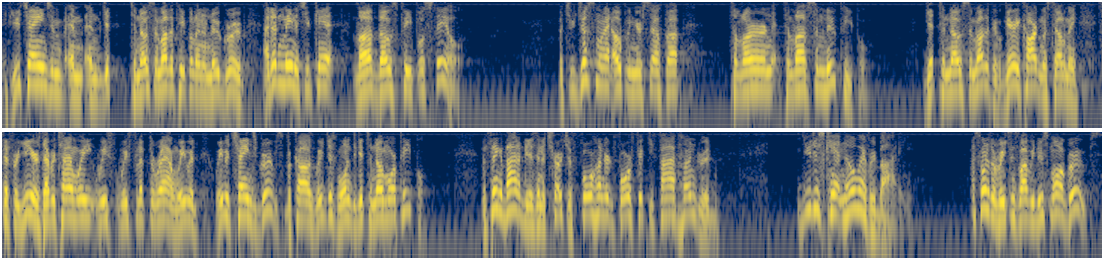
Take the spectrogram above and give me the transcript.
If you change and, and, and get to know some other people in a new group, that doesn't mean that you can't love those people still. But you just might open yourself up to learn to love some new people, get to know some other people. Gary Carden was telling me, said for years, every time we, we, we flipped around, we would, we would change groups because we just wanted to get to know more people. The thing about it is, in a church of 400, 450, 500, you just can't know everybody. That's one of the reasons why we do small groups.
